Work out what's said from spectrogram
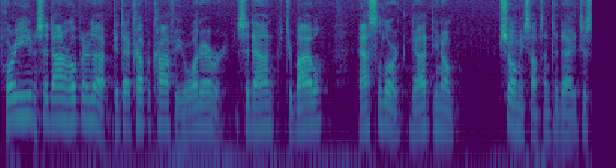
Before you even sit down and open it up, get that cup of coffee or whatever, sit down with your Bible, ask the Lord, God, you know, show me something today. Just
